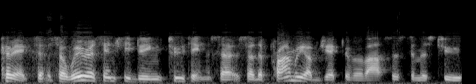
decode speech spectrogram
Correct. So, so, we're essentially doing two things. So, so the primary objective of our system is to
